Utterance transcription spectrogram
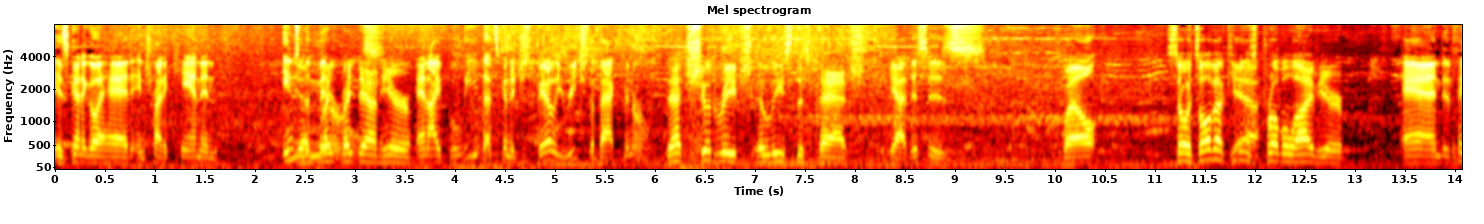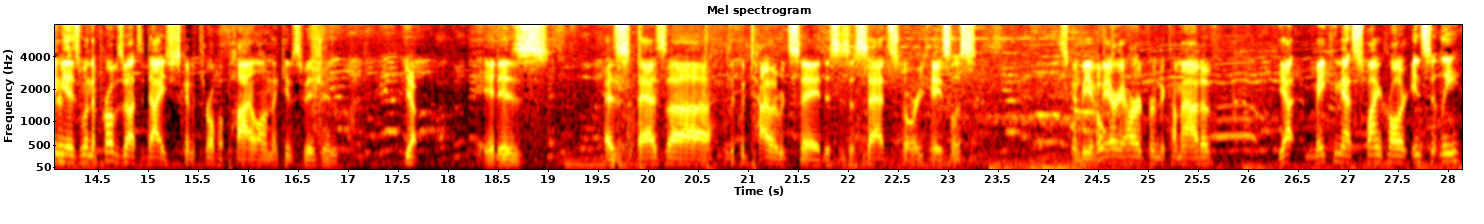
is going to go ahead and try to cannon into Yeah, the right- minerals. right down here. And I believe that's going to just barely reach the back mineral. That should reach at least this patch. Yeah, this is, well, So it's all about keeping Yeah. this probe alive here. and the thing This- is, when the probe's about to die, he's just going to throw up a pylon that gives vision. Yep. It is, as as uh, Liquid Tyler would say, this is a sad story, Tasteless. It's going to be Oh. very hard for him to come out of. Yeah, making that spine crawler instantly,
